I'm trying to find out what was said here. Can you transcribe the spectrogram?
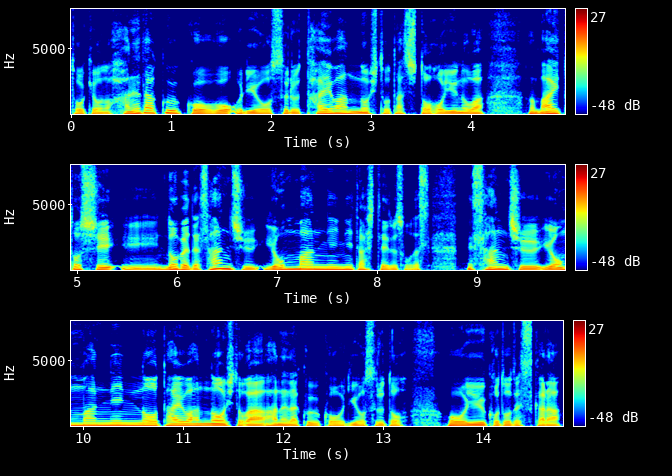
東京の羽田空港を利用する台湾の人たちというのは毎年延べで34万人に達しているそうです。34万人の台湾の人が羽田空港を利用するということですから、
